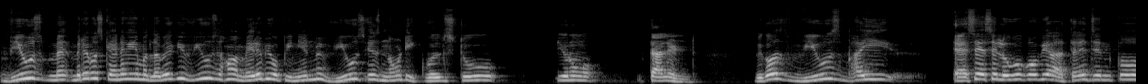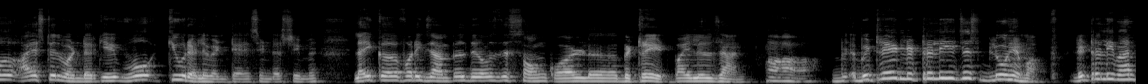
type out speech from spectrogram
views मेरे पास कहने का ये मतलब है कि व्यूज़ हाँ मेरे भी ओपिनियन में views is not equals to you know talent because views भाई ऐसे ऐसे लोगों को भी आते हैं जिनको आई स्टिल वंडर कि वो क्यों रेलिवेंट है इस इंडस्ट्री में। Like for example there was this song called betrayed by Lil Xan betrayed literally just blew him up literally man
